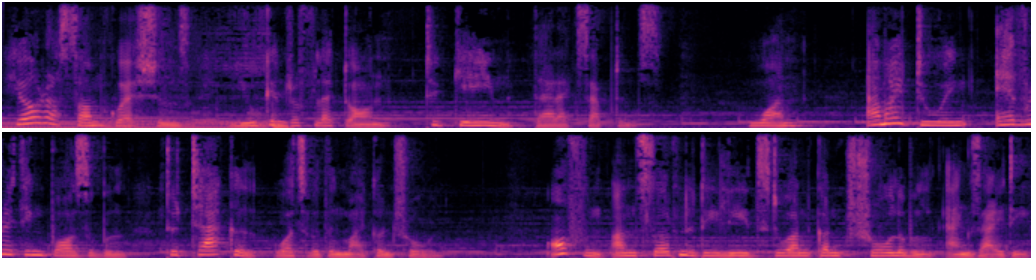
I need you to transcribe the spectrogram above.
here are some questions you can reflect on to gain that acceptance. 1. Am I doing everything possible to tackle what's within my control? Often, uncertainty leads to uncontrollable anxiety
